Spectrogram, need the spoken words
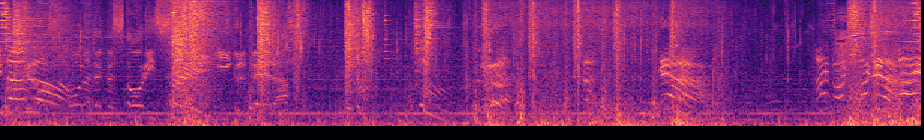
It than the stories say, Eagle Bearer. I'm on fire!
